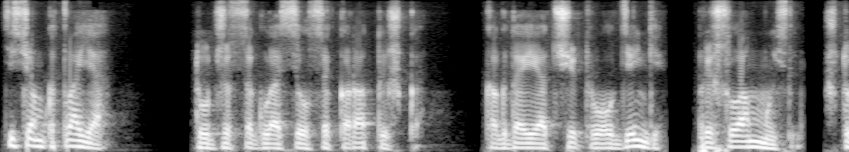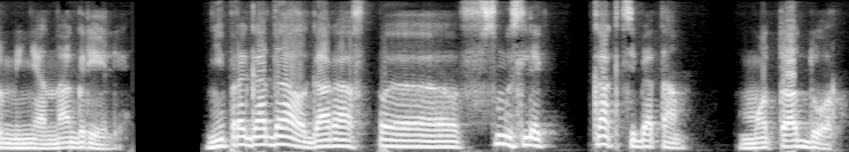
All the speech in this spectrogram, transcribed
Тесемка твоя. Тут же согласился коротышка. Когда я отсчитывал деньги, пришла мысль, что меня нагрели. Не прогадал, гора в... В смысле, как тебя там? Матадор.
